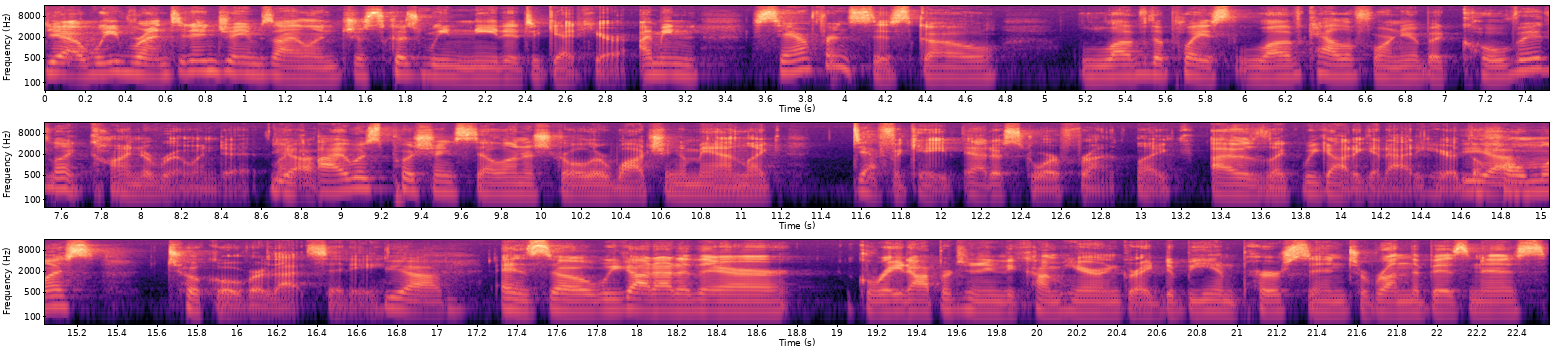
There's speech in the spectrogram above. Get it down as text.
Yeah, we rented in James Island just because we needed to get here. I mean, San Francisco, love the place, love California, but COVID like kind of ruined it. Like Yeah. I was pushing Stella in a stroller, watching a man like defecate at a storefront. Like I was like, we got to get out of here. The Yeah. homeless took over that city. Yeah. And so we got out of there. Great opportunity to come here and Greg to be in person to run the business.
